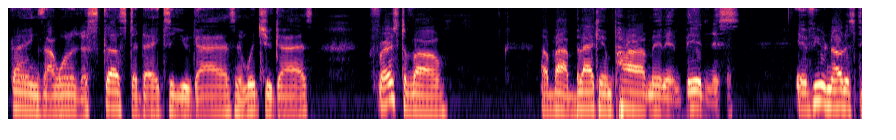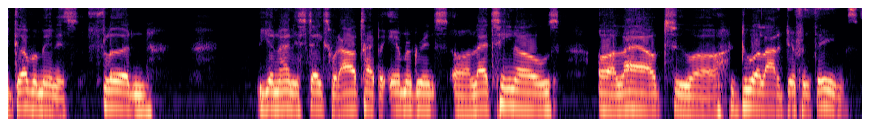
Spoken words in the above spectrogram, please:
things I want to discuss today to you guys and with you guys. First of all, about black empowerment in business. If you notice the government is flooding the United States with all type of immigrants or Latinos are allowed to uh, do a lot of different things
